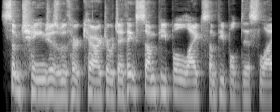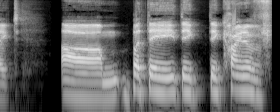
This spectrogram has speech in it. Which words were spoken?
some changes with her character, which I think some people liked, some people disliked. Um, but they they they kind of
